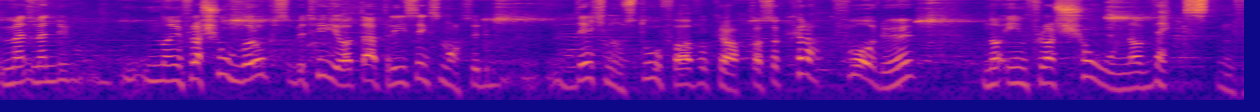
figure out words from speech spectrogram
eh, men, du, når inflasjonen går opp, så betyr jo at det er prisingsmakt. Så det, det, er ikke noen stor fare for krakk. Altså Krakk får du når inflasjonen og veksten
